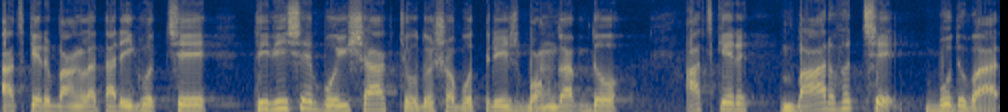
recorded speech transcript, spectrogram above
আজকের বাংলা তারিখ হচ্ছে তিরিশে বৈশাখ চৌদ্দশো বত্রিশ বঙ্গাব্দ আজকের বার হচ্ছে বুধবার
